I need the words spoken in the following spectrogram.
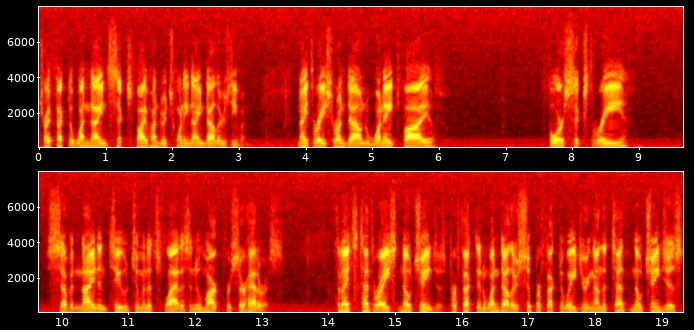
Trifecta 196, $529 even. Ninth race rundown 185, 463, Seven, nine, and two. Two minutes flat is a new mark for Sir Hatteras. Tonight's 10th race, no changes. Perfected $1 superfecta wagering on the 10th, no changes.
